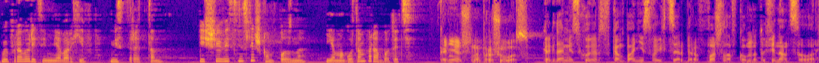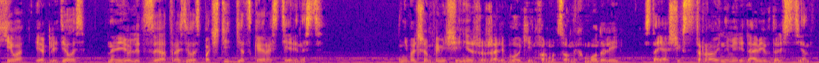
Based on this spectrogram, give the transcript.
Вы проводите меня в архив, мистер Эттон. Еще ведь не слишком поздно. Я могу там поработать. Конечно, прошу вас. Когда мисс Ховерс в компании своих церберов вошла в комнату финансового архива и огляделась, на ее лице отразилась почти детская растерянность. В небольшом помещении жужжали блоки информационных модулей, стоящих стройными рядами вдоль стен –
